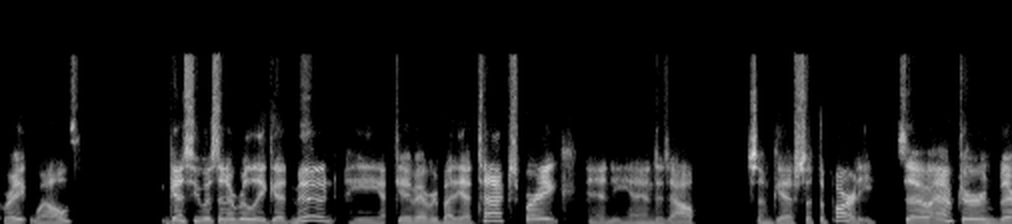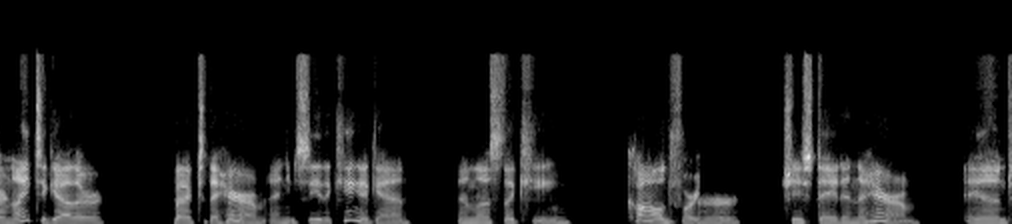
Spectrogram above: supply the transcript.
great wealth I guess he was in a really good mood. He gave everybody a tax break and he handed out some gifts at the party. So after their night together, back to the harem, and you see the king again, unless the king called for her, she stayed in the harem. And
